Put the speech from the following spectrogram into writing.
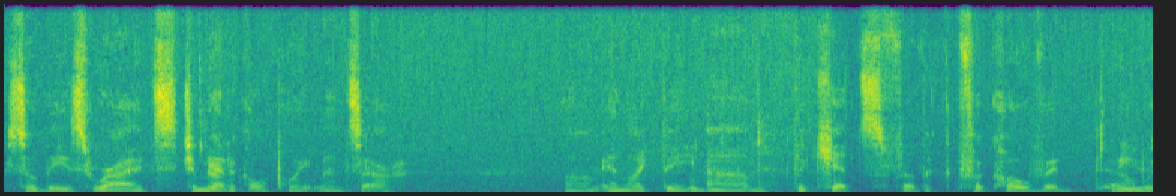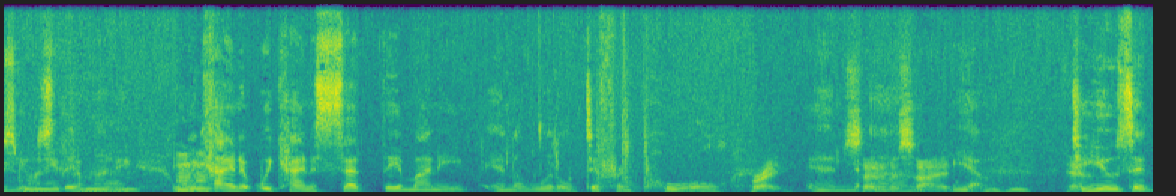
So these rides to Yeah. medical appointments are, um, and like the um, the kits for the for COVID, We uh, use money their from money. them. We kind of we kind of set their money in a little different pool, Right. and Set it um, aside. yeah, to Yeah. use it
